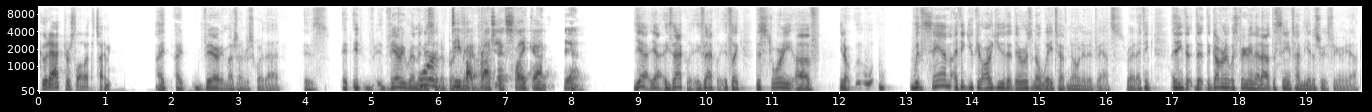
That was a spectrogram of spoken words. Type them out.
good actors a lot of the time. i i very much underscore that is it, it very reminiscent or of Bernie DeFi Madoff. projects like, um, yeah. Yeah, yeah, exactly, exactly. It's like the story of you know, w- w- with Sam, I think you could argue that there was no way to have known in advance, right? I think I think that the, the government was figuring that out at the same time the industry was figuring it out.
